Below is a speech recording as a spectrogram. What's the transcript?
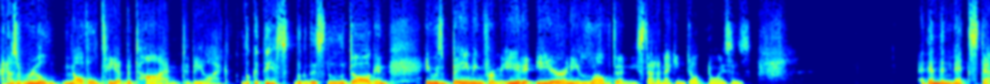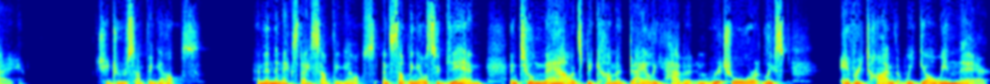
And it was a real novelty at the time to be like, look at this, look at this little dog. And he was beaming from ear to ear and he loved it and he started making dog noises. And then the next day, she drew something else. And then the next day, something else, and something else again, until now it's become a daily habit and ritual, or at least every time that we go in there,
